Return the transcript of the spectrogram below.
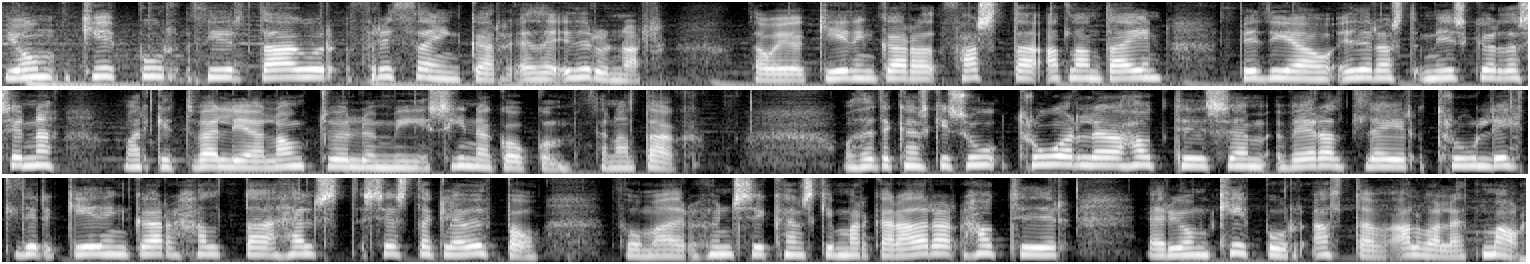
Jóm Kippur þýr dagur friðþægingar eða yðrunar. Þá eiga gýringar að fasta allan daginn, byggja á yðrast miskjörða sinna, margir dvelja langtvölum í sínagókum þennan dag. Og þetta er kannski svo trúarlega háttið sem veraldlegir trúlittlir gýringar halda helst sérstaklega upp á. Þó maður hunsi kannski margar aðrar háttiðir er Jóm Kippur alltaf alvarlegt mál.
